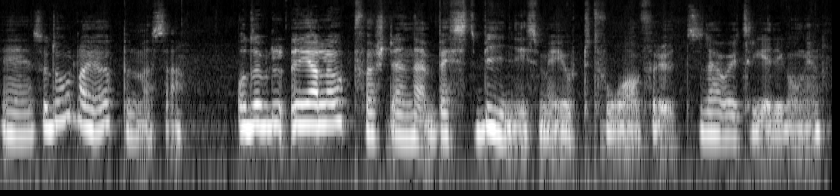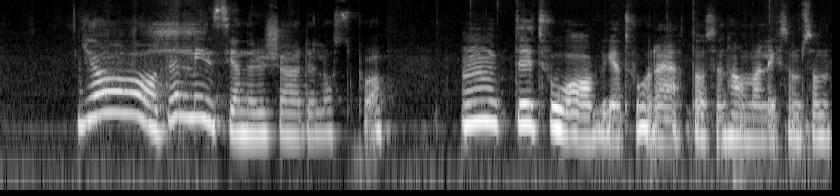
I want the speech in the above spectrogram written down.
Eh, så då la jag upp en mössa. Och då, jag la upp först den där Best Beanie som jag gjort två av förut. Så det här var ju tredje gången. Ja, den minns jag när du körde loss på. Mm, det är två aviga, två räta och sen har man liksom som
